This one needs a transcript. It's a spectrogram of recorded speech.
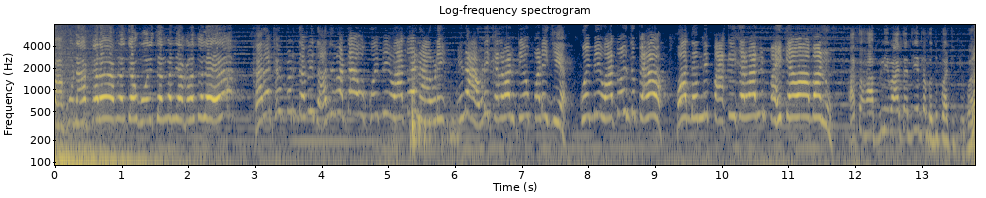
પાકું ના કરે આપણે જો ગોરી માં નીકળે તો લે હે? ખરેખર પણ તમે દાદ વટાવો કોઈ બી વાત હોય ને આવડી એને આવડી કરવાની ટેવ પડી છે. કોઈ બી વાત હોય ને તો પહેલા હોદનની પાકી કરવાની પછી કહેવા આવવાનું. આ તો હાફની વાત હતી એટલે બધું પટી ગયું.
